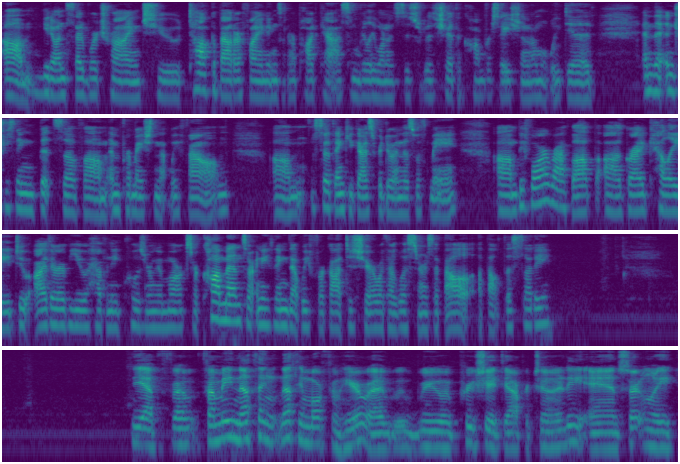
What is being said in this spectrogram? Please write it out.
um, you know, instead we're trying to talk about our findings on our podcast and really wanted to sort of share the conversation on what we did and the interesting bits of um, information that we found. Um, so thank you guys for doing this with me. Um, before I wrap up, uh, Greg, Kelly, do either of you have any closing remarks or comments or anything that we forgot to share with our listeners about about this study? Yeah, from from me, nothing nothing more from here. I, we appreciate the opportunity, and certainly,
